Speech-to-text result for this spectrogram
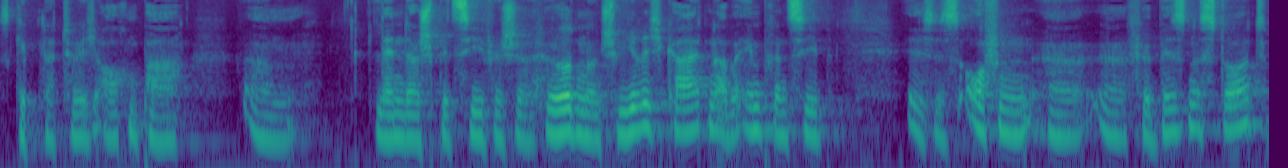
Es gibt natürlich auch ein paar ähm, länderspezifische Hürden und Schwierigkeiten, aber im Prinzip ist es offen äh, äh für Business dort.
